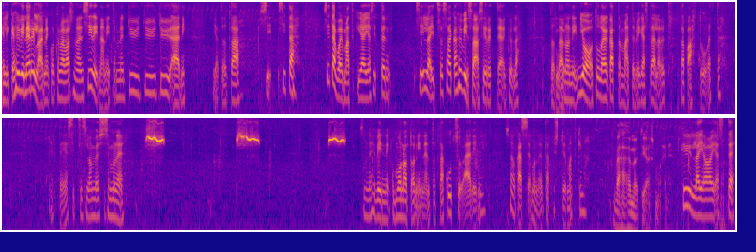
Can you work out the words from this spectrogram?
Eli hyvin erilainen kuin tämä varsinainen sirinä, niin tämmöinen tyy, tyy, tyy ääni. Ja tota, si, sitä, sitä voi matkia ja sitten sillä itse asiassa aika hyvin saa sirittäjän kyllä. Tota, no niin, joo, tulee katsomaan, että mikä täällä nyt tapahtuu. Että, että, ja sitten sillä on myös semmoinen semmoinen hyvin niin kuin monotoninen tota, kutsuääni, niin se on myös semmoinen, jota pystyy matkimaan. Vähän hömötiäismainen. Kyllä joo, ja sitten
